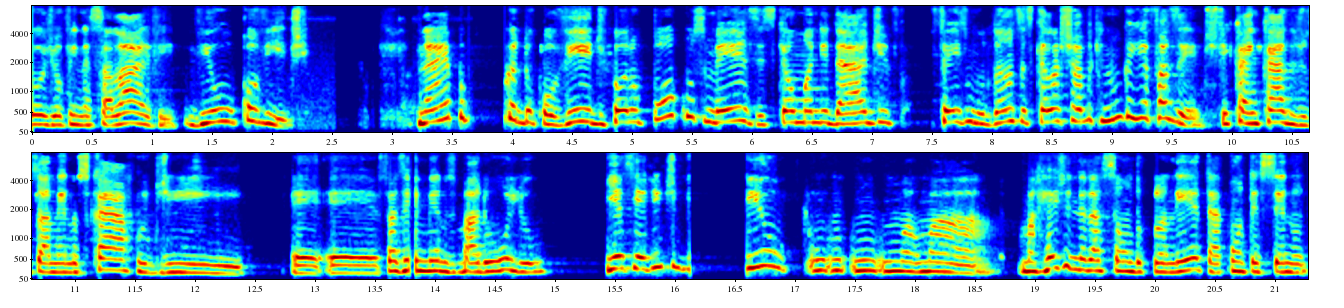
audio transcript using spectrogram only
hoje ouvindo essa live, viu o Covid. Na época do Covid, foram poucos meses que a humanidade fez mudanças que ela achava que nunca ia fazer. De ficar em casa, de usar menos carro, de é, é, fazer menos barulho. E assim, a gente viu um, uma, uma, uma regeneração do planeta acontecendo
